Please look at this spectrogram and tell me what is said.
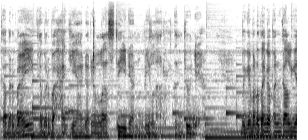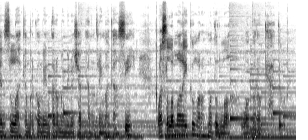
kabar baik, kabar bahagia dari Lesti dan Bilar tentunya. Bagaimana tanggapan kalian? Silahkan berkomentar mengucapkan terima kasih. Wassalamualaikum warahmatullahi wabarakatuh.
